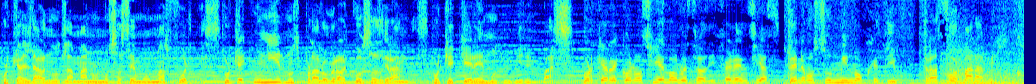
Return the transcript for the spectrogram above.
porque al darnos la mano nos hacemos más fuertes, porque hay que unirnos para lograr cosas grandes, porque queremos vivir en paz. Porque reconociendo nuestras diferencias tenemos un mismo objetivo, transformar a México.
